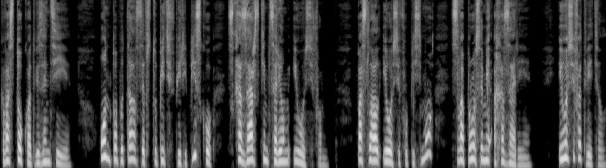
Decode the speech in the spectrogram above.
к востоку от Византии, он попытался вступить в переписку с хазарским царем Иосифом. Послал Иосифу письмо с вопросами о Хазарии. Иосиф ответил,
